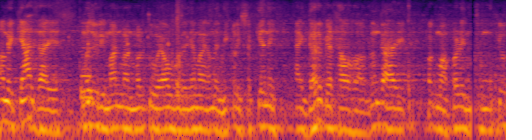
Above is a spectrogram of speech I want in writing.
અમે ક્યાં જઈએ? મજૂરી માંડ માંડ મળતું હોય આવું બધું એમાં અમે નીકળી શકીએ નહીં. અહીં ઘર બેઠા હો, ગંગા હારી પગમાં પડીને મૂક્યો.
